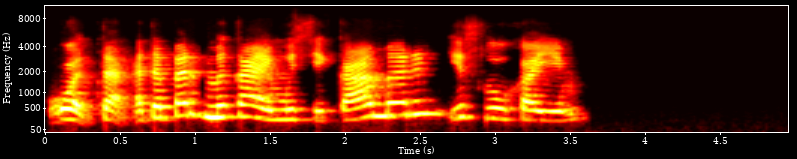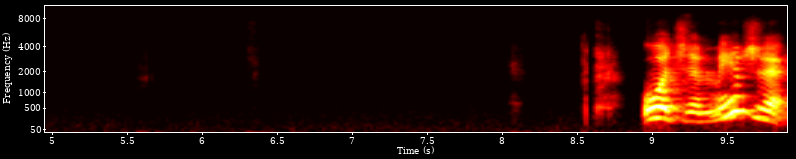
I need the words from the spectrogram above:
О, так, а тепер вмикаємо всі камери і слухаємо. Отже, ми вже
